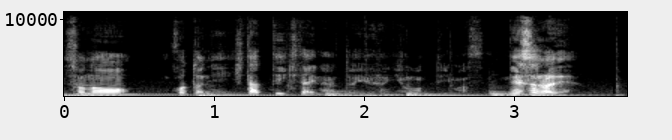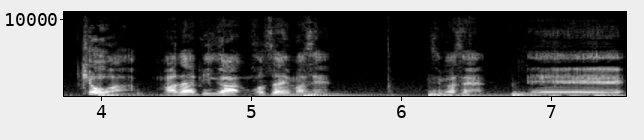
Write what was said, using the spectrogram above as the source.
そのことに浸っていきたいなというふうに思って。ですので、今日は学びがございません。すいません。え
